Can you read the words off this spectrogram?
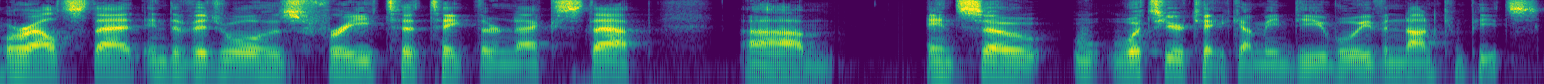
or else that individual is free to take their next step. Um, and so what's your take? I mean do you believe in non-competes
